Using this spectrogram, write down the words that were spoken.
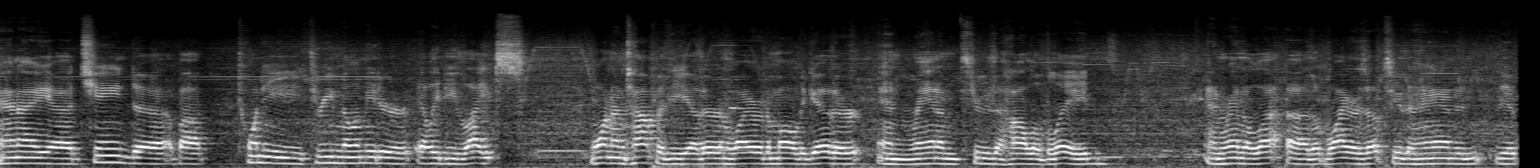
And I uh, chained uh, about 23 millimeter LED lights, one on top of the other, and wired them all together and ran them through the hollow blade, and ran the, uh, the wires up through the hand and the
